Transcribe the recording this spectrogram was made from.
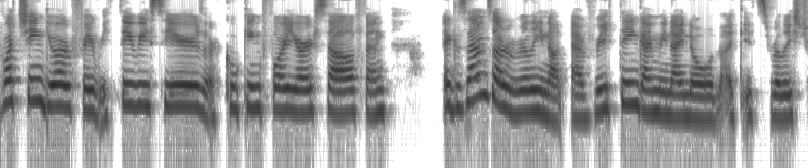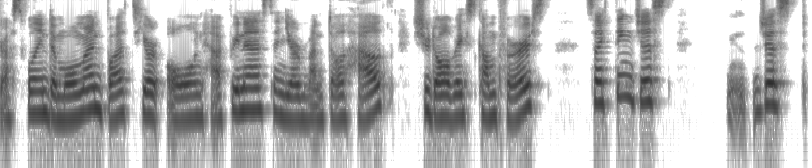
watching your favorite TV series or cooking for yourself and exams are really not everything. I mean i know like it's really stressful in the moment but your own happiness and your mental health should always come first so I think just just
